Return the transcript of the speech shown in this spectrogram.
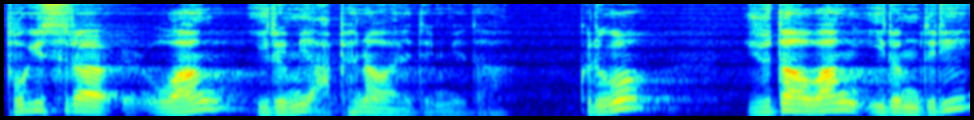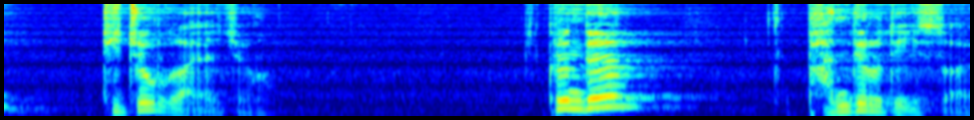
북이스라엘 왕 이름이 앞에 나와야 됩니다. 그리고 유다 왕 이름들이 뒤쪽으로 가야죠. 그런데 반대로 돼 있어요.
